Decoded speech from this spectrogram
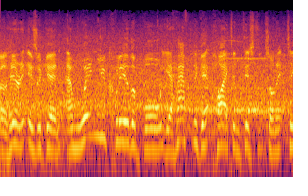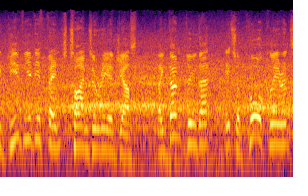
Well, here it is again. And when you clear the ball, you have to get height and distance on it to give your defence time to readjust. They don't do that. It's a poor clearance,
